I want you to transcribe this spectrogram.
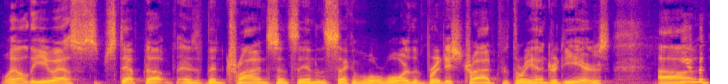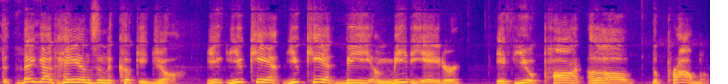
Well, the U.S. stepped up and has been trying since the end of the Second World War. The British tried for three hundred years. Uh, yeah, but th- they got hands in the cookie jar. You you can't you can't be a mediator if you're part of the problem.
